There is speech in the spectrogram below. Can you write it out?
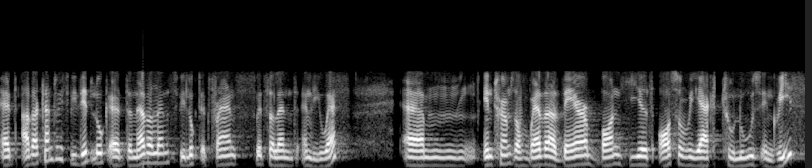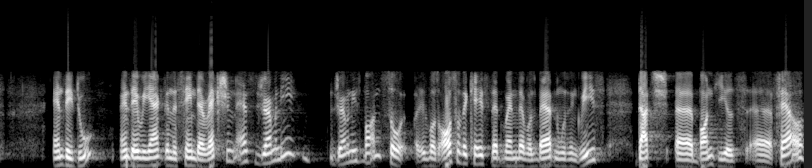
at other countries. We did look at the Netherlands, we looked at France, Switzerland, and the US um, in terms of whether their bond yields also react to news in Greece, and they do, and they react in the same direction as Germany, Germany's bonds. So it was also the case that when there was bad news in Greece, Dutch uh, bond yields uh, fell,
